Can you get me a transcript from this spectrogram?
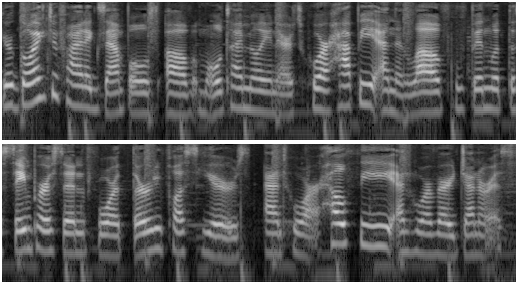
you're going to find examples of multimillionaires who are happy and in love, who've been with the same person for 30 plus years, and who are healthy and who are very generous.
